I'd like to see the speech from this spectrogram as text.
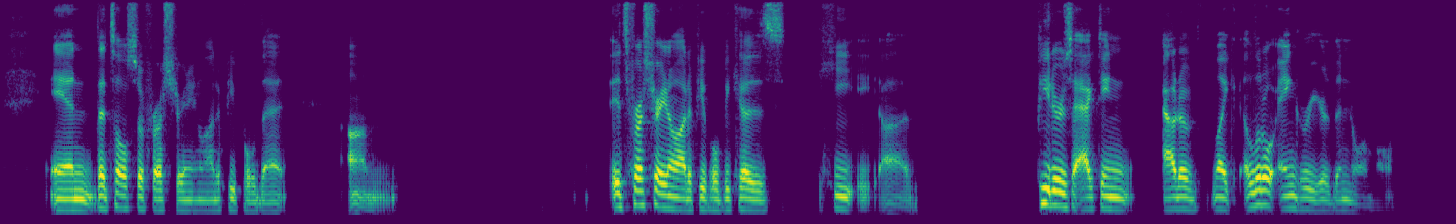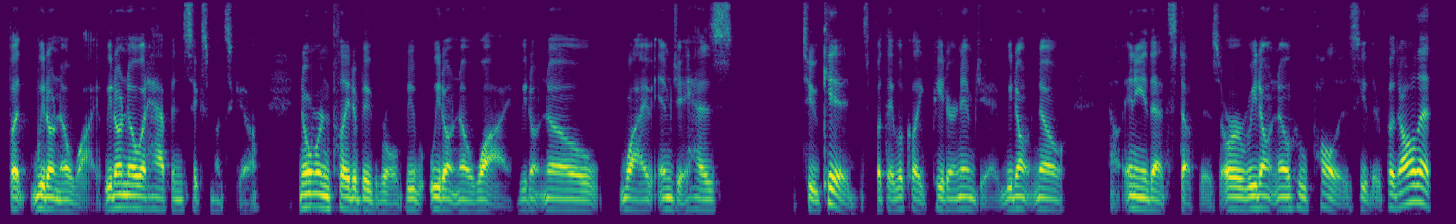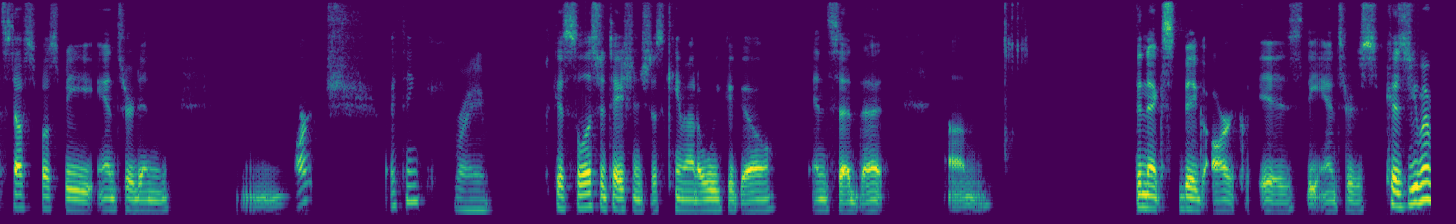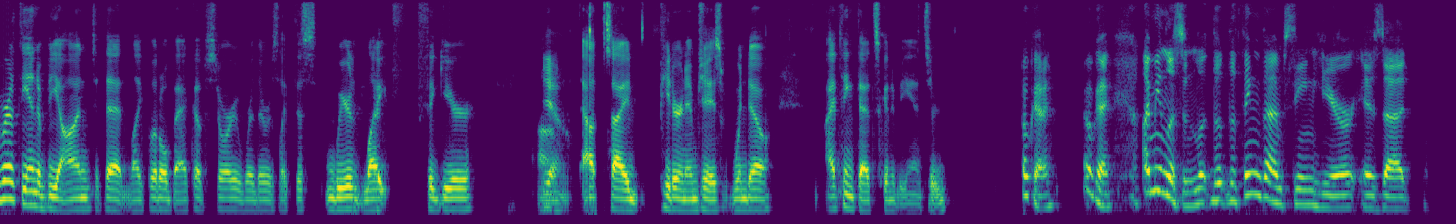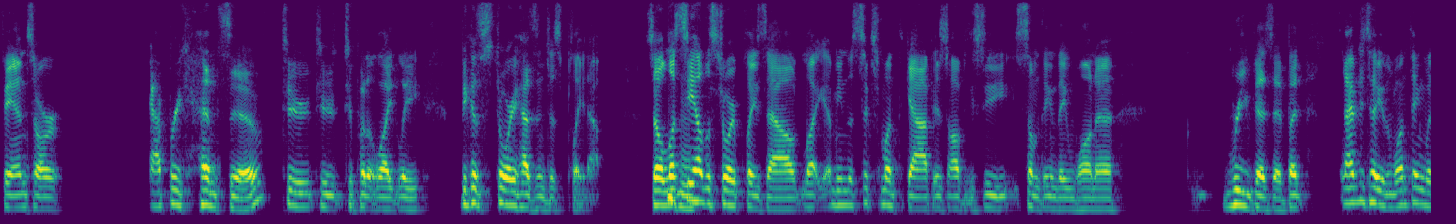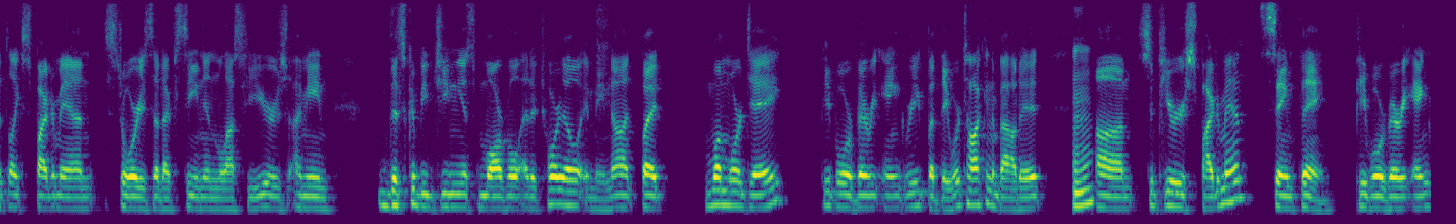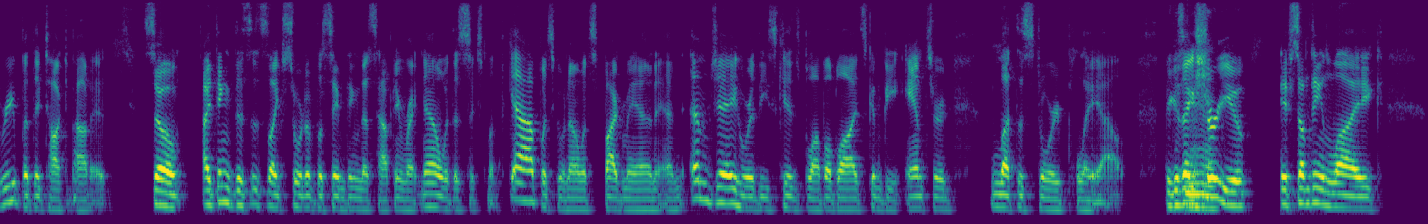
and that's also frustrating a lot of people. That, um, it's frustrating a lot of people because he, uh, Peter's acting out of like a little angrier than normal, but we don't know why. We don't know what happened six months ago. Norman played a big role. We, we don't know why. We don't know why MJ has two kids, but they look like Peter and MJ. We don't know how any of that stuff is, or we don't know who Paul is either. But all that stuff's supposed to be answered in March, I think. Right. Because solicitations just came out a week ago and said that um, the next big arc is the answers. Because you remember at the end of beyond that like little backup story where there was like this weird light figure um, yeah. outside peter and mj's window? I think that's going to be answered. Okay okay. I mean listen the, the thing that i'm seeing here is that fans are apprehensive to to to put it lightly because the story hasn't just played out. So let's mm-hmm. see how the story plays out. Like i mean the six month gap is obviously something they want to revisit. But I have to tell you, the one thing with like Spider-Man stories that I've seen in the last few years, I mean, this could be genius Marvel editorial, it may not, but one more day. People were very angry, but they were talking about it. Mhm. Um, Superior Spider-Man, same thing. People were very angry, but they talked about it. So I think this is like sort of the same thing that's happening right now with the six month gap. What's going on with Spider-Man and MJ? Who are these kids? Blah blah blah. It's going to be answered. Let the story play out. Because I Mhm. assure you, if something like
